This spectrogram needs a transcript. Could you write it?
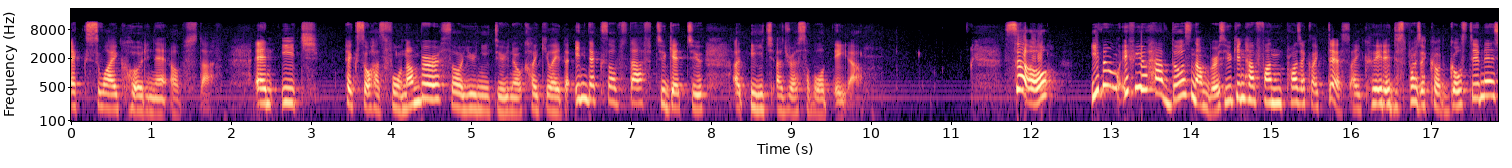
x, y coordinate of stuff. And each pixel has four numbers, so you need to you know, calculate the index of stuff to get to uh, each addressable data. So even if you have those numbers, you can have fun project like this. I created this project called Ghost Image.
